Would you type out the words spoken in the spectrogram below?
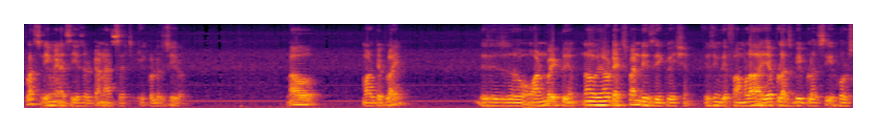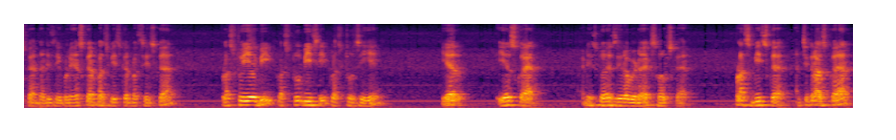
plus v minus e is written as such equal to 0 now multiply this is uh, 1 by 2m now we have to expand this equation using the formula a plus b plus c whole square. That is equal to a square plus b square plus c square plus 2ab plus 2bc plus 2ca here a square that is dou s0 by dou x whole square plus b square. H cross square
